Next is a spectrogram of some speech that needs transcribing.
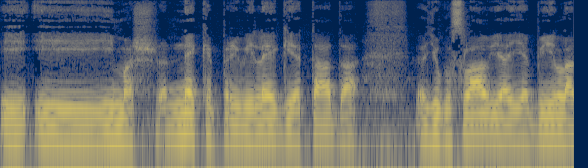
i, i imaš neke privilegije tada. Jugoslavija je bila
